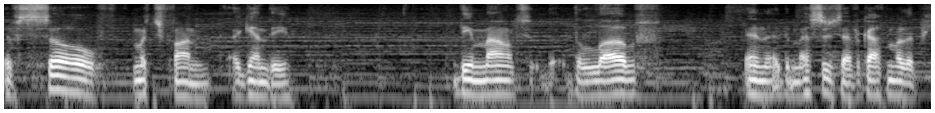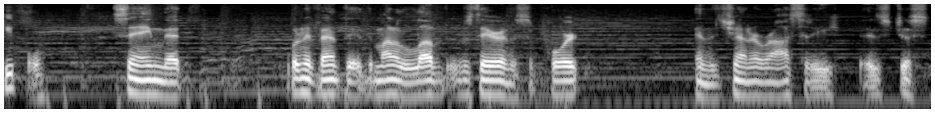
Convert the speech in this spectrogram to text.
It was so much fun. Again, the the amount, the, love, and the, the message I've got from other people saying that what an event, the, the amount of love that was there and the support and the generosity is just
